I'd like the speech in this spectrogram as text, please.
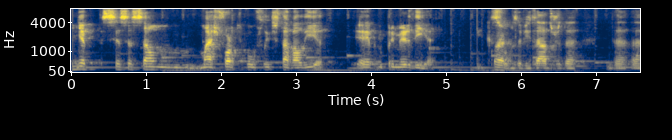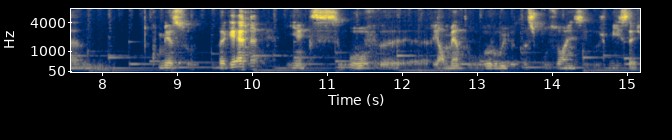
A minha sensação mais forte do conflito estava ali é no primeiro dia, em que claro. somos avisados da, da, da, do começo da guerra e em que houve eh, realmente o barulho das explosões e dos mísseis.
